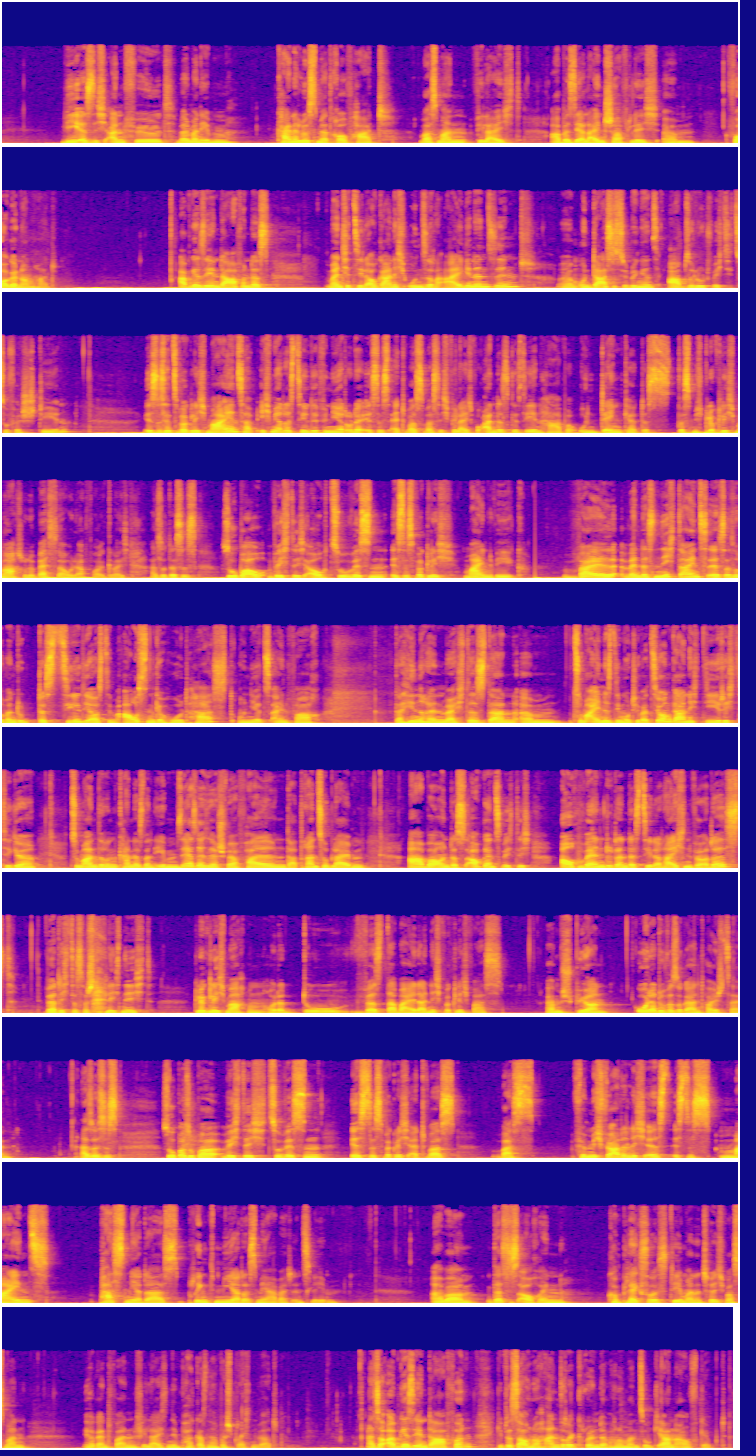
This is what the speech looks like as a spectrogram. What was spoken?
wie es sich anfühlt, wenn man eben keine Lust mehr drauf hat, was man vielleicht aber sehr leidenschaftlich ähm, vorgenommen hat. Abgesehen davon, dass manche Ziele auch gar nicht unsere eigenen sind, und das ist übrigens absolut wichtig zu verstehen. Ist es jetzt wirklich meins? Habe ich mir das Ziel definiert oder ist es etwas, was ich vielleicht woanders gesehen habe und denke, dass das mich glücklich macht oder besser oder erfolgreich? Also das ist super auch wichtig auch zu wissen, ist es wirklich mein Weg? Weil wenn das nicht deins ist, also wenn du das Ziel dir aus dem Außen geholt hast und jetzt einfach dahin rennen möchtest, dann ähm, zum einen ist die Motivation gar nicht die richtige, zum anderen kann es dann eben sehr, sehr, sehr schwer fallen, da dran zu bleiben. Aber, und das ist auch ganz wichtig, auch wenn du dann das Ziel erreichen würdest, würde ich das wahrscheinlich nicht glücklich machen oder du wirst dabei dann nicht wirklich was ähm, spüren oder du wirst sogar enttäuscht sein. Also es ist super, super wichtig zu wissen, ist es wirklich etwas, was für mich förderlich ist, ist es meins, passt mir das, bringt mir das Mehrwert ins Leben. Aber das ist auch ein komplexeres Thema natürlich, was man irgendwann vielleicht in dem Podcast noch besprechen wird. Also abgesehen davon gibt es auch noch andere Gründe, warum man so gern aufgibt.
